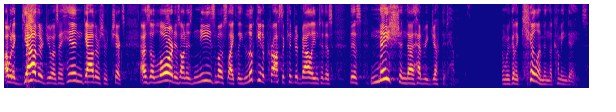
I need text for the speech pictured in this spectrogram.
I would have gathered you as a hen gathers her chicks, as the Lord is on his knees, most likely, looking across the Kidron Valley into this, this nation that had rejected him and we're going to kill him in the coming days.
